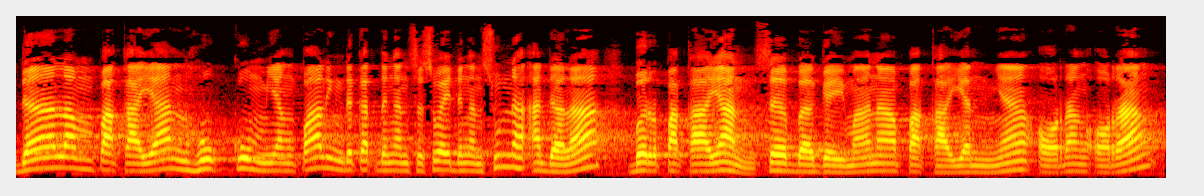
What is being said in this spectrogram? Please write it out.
dalam pakaian hukum yang paling dekat dengan sesuai dengan sunnah adalah berpakaian sebagaimana pakaiannya orang-orang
